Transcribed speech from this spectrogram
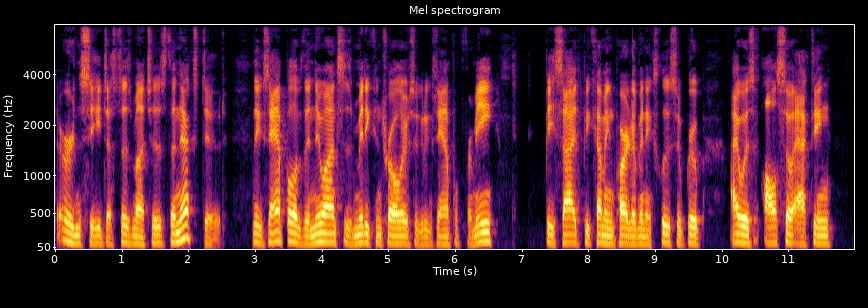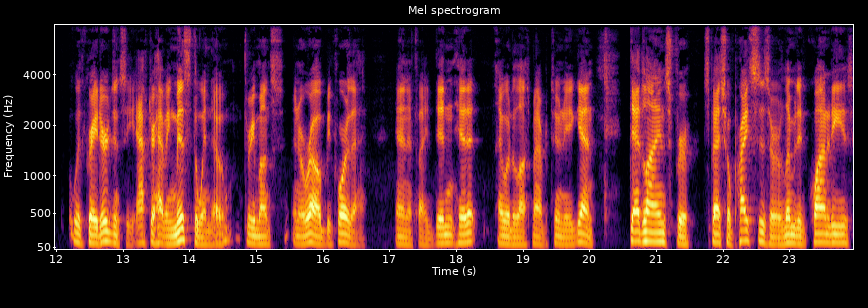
to urgency just as much as the next dude. The example of the nuances MIDI controller is a good example for me. Besides becoming part of an exclusive group, I was also acting with great urgency after having missed the window three months in a row before that. And if I didn't hit it, I would have lost my opportunity again. Deadlines for special prices or limited quantities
